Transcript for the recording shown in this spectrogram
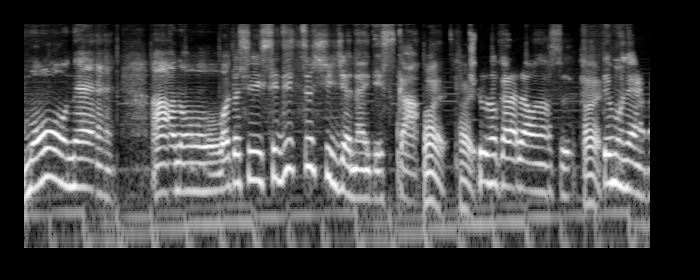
もうねあの私施術師じゃないですか、はいはい、人の体を治す、はい、でもね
